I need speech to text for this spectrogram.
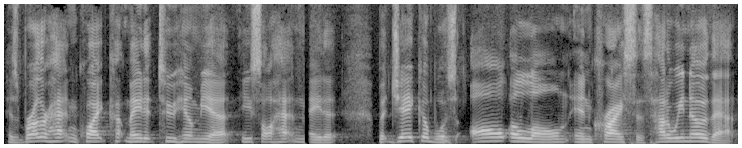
His brother hadn't quite made it to him yet. Esau hadn't made it. But Jacob was all alone in crisis. How do we know that?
